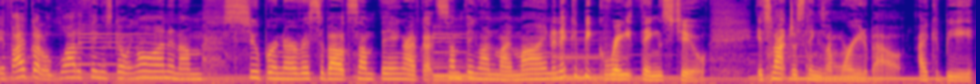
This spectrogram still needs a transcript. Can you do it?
if I've got a lot of things going on and I'm super nervous about something, or I've got something on my mind, and it could be great things too. It's not just things I'm worried about. I could be,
